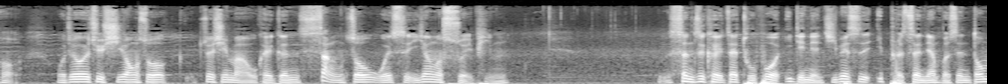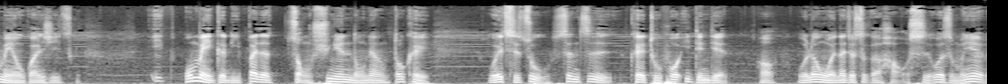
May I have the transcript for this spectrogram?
哦，我就会去希望说。最起码我可以跟上周维持一样的水平，甚至可以再突破一点点，即便是一 percent、两 percent 都没有关系。一我每个礼拜的总训练容量都可以维持住，甚至可以突破一点点。哦，我认为那就是个好事。为什么？因为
